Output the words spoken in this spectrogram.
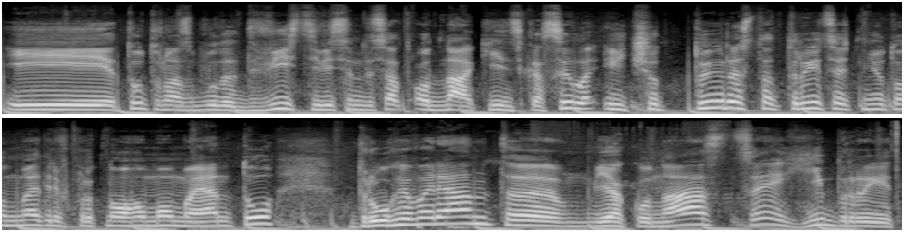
І тут у нас буде 281 кінська сила і 430 ньютон-метрів крутного моменту. Другий варіант, е, як у нас, це гібрид.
